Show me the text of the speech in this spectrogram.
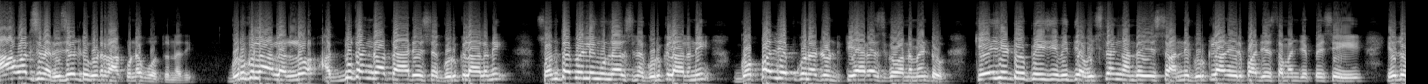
రావాల్సిన రిజల్ట్ కూడా రాకుండా పోతున్నది. గురుకులాలలో అద్భుతంగా తయారు చేసిన గురుకులాలని సొంత బిల్డింగ్ ఉండాల్సిన గురుకులాలని గొప్పలు చెప్పుకున్నటువంటి TRS government KG to PG విద్య ఉచితంగా అందజేస్తూ అన్ని గురుకులాలు ఏర్పాటు చేస్తామని చెప్పేసి ఏదో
